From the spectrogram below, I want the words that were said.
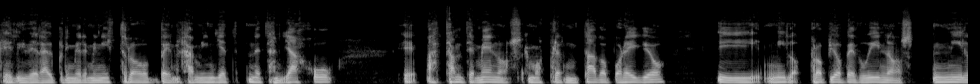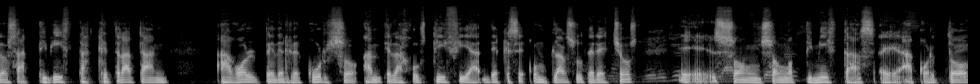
lidera el primer ministro Benjamin Netanyahu eh, bastante menos hemos preguntado por ello y ni los propios beduinos ni los activistas que tratan a golpe de recurso ante la justicia de que se cumplan sus derechos eh, son, son optimistas eh, a corto,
